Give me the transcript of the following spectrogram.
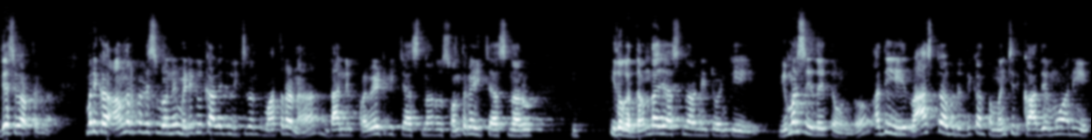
దేశవ్యాప్తంగా. మరి ఇక ఆంధ్రప్రదేశ్లోనే మెడికల్ కాలేజీలు ఇచ్చినంత మాత్రాన దాన్ని ప్రైవేట్కి ఇచ్చేస్తున్నారు సొంతగా ఇచ్చేస్తున్నారు. ఇది ఒక దందా చేస్తున్నారు అనేటువంటి విమర్శ ఏదైతే ఉందో అది రాష్ట్ర అభివృద్ధికి అంత మంచిది కాదేమో అని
